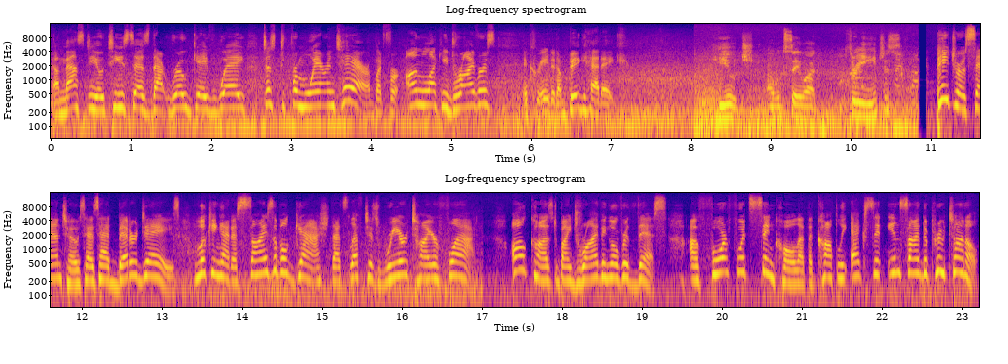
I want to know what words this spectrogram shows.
Now, Mass DOT says that road gave way just from wear and tear. But for unlucky drivers, it created a big headache. Huge. I would say, what, three inches? Pedro Santos has had better days, looking at a sizable gash that's left his rear tire flat all caused by driving over this, a four-foot sinkhole at the Copley exit inside the Prue Tunnel.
